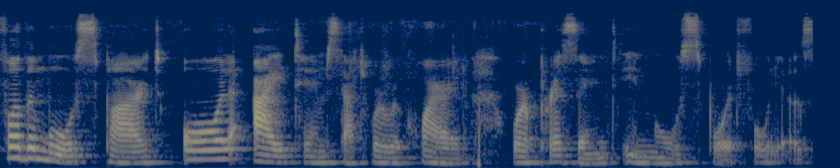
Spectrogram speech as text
For the most part, all items that were required were present in most portfolios.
